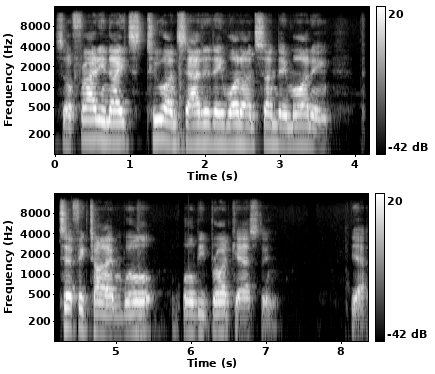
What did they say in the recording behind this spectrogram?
So Friday nights, two on Saturday, one on Sunday morning, Pacific time, we'll we'll be broadcasting. Yeah.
